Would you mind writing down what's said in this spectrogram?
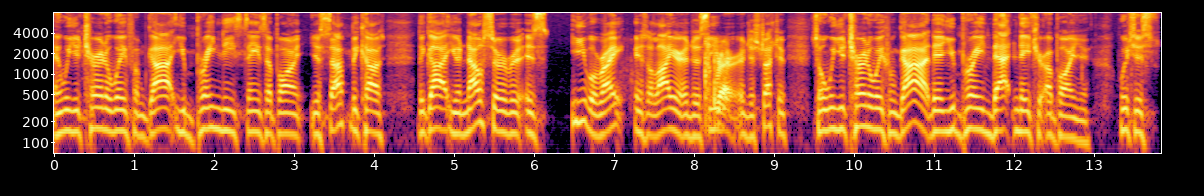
And when you turn away from God, you bring these things upon yourself because the God you're now serving is evil, right? Is a liar, a deceiver, and destructive. So when you turn away from God, then you bring that nature upon you, which is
